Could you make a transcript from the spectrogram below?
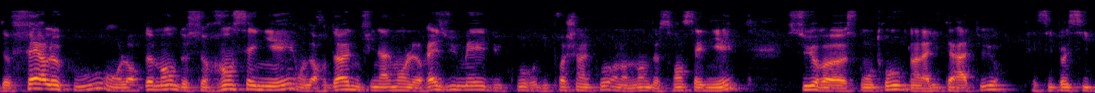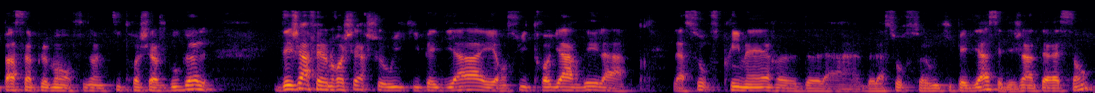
de faire le cours, on leur demande de se renseigner, on leur donne finalement le résumé du cours, du prochain cours, on leur demande de se renseigner sur euh, ce qu'on trouve dans la littérature, et si possible pas simplement en faisant une petite recherche Google, déjà faire une recherche sur Wikipédia et ensuite regarder la, source primaire de la, de la source Wikipédia, c'est déjà intéressant.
